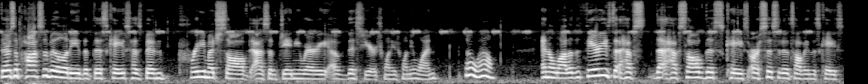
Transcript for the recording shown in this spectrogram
There's a possibility that this case has been pretty much solved as of January of this year, 2021. Oh wow. And a lot of the theories that have that have solved this case or assisted in solving this case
